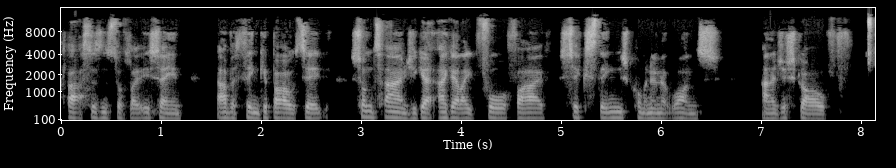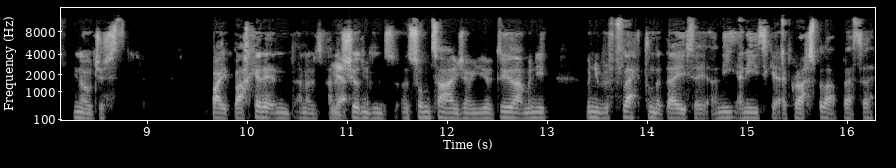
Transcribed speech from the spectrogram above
classes and stuff like you're saying, have a think about it. Sometimes you get I get like four, five, six things coming in at once, and I just go, you know, just bite back at it, and and, and yeah. it shouldn't. And, and, sometimes you know you do that when you when you reflect on the day, you say I need I need to get a grasp of that better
